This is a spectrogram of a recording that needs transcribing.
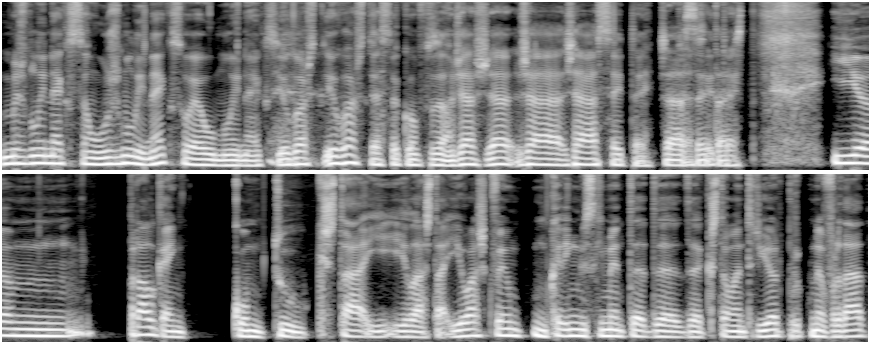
mas Molinex são os Molinex ou é o Molinex? Eu gosto, eu gosto dessa confusão, já, já, já, já aceitei. Já, já. Aceitei. E um, para alguém como tu, que está, e, e, lá está, eu acho que foi um, um bocadinho no seguimento da, da, da, questão anterior, porque na verdade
